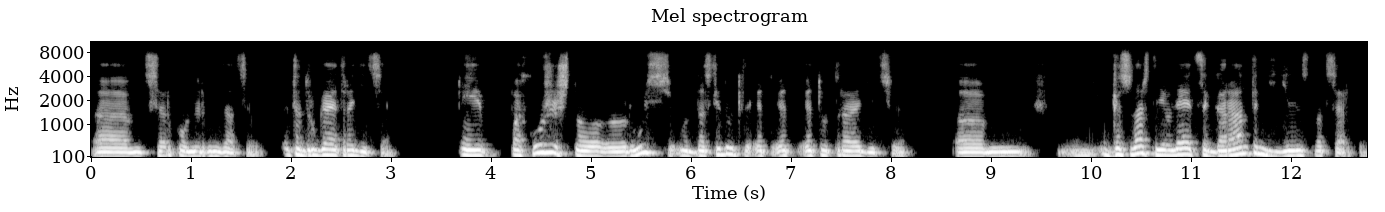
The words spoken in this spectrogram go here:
э, церковной организации. Это другая традиция. И похоже, что Русь доследует эту, эту, эту традицию. Эм, государство является гарантом единства церкви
